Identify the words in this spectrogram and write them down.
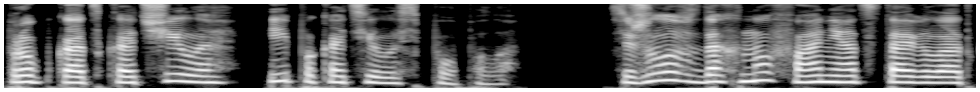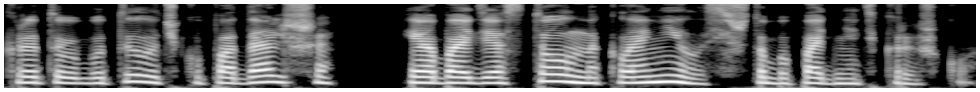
Пробка отскочила и покатилась по полу. Тяжело вздохнув, Аня отставила открытую бутылочку подальше и, обойдя стол, наклонилась, чтобы поднять крышку.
